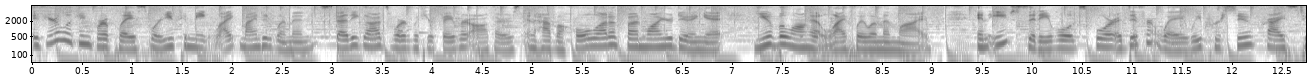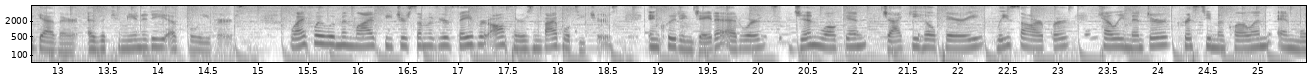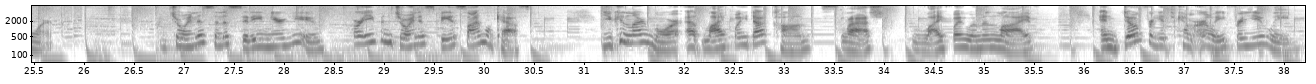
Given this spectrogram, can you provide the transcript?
If you're looking for a place where you can meet like minded women, study God's Word with your favorite authors, and have a whole lot of fun while you're doing it, you belong at Lifeway Women Live. In each city, we'll explore a different way we pursue Christ together as a community of believers. Lifeway Women Live features some of your favorite authors and Bible teachers, including Jada Edwards, Jen Wilkin, Jackie Hill Perry, Lisa Harper, Kelly Minter, Kristi McLelland, and more. Join us in a city near you or even join us via simulcast. You can learn more at lifeway.com slash lifewaywomenlive. And don't forget to come early for You Lead.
